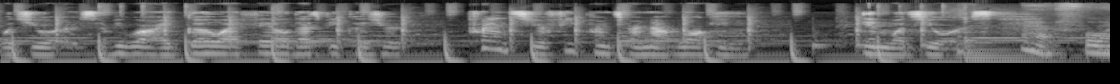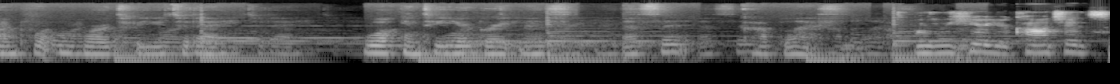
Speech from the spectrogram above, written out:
what's yours. Everywhere I go, I fail. That's because your prints, your feet prints, are not walking in what's yours. I have four important words for you today. Walk into your greatness. That's it. God bless. When you hear your conscience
